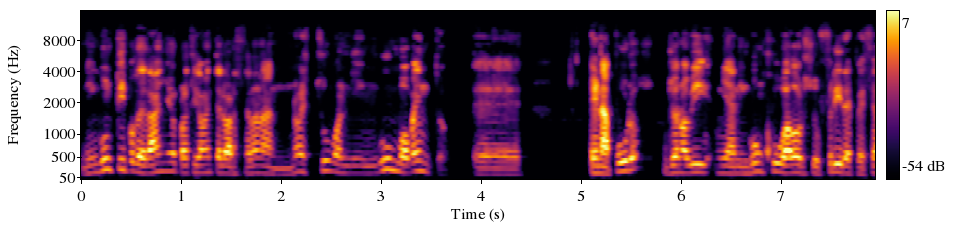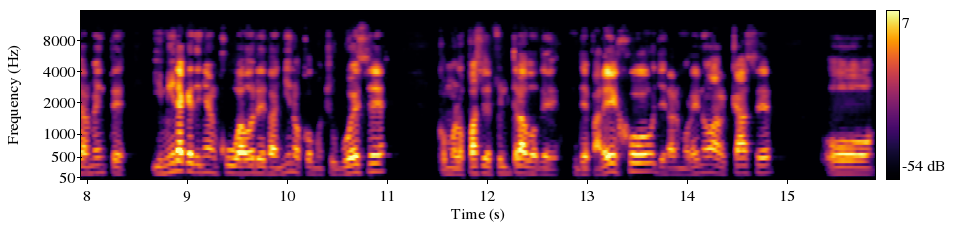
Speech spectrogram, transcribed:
ningún tipo de daño. Prácticamente el Barcelona no estuvo en ningún momento eh, en apuros. Yo no vi ni a ningún jugador sufrir especialmente. Y mira que tenían jugadores dañinos como Chubuese, como los pases filtrados de, Parejo, Gerard Moreno, Alcácer o,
